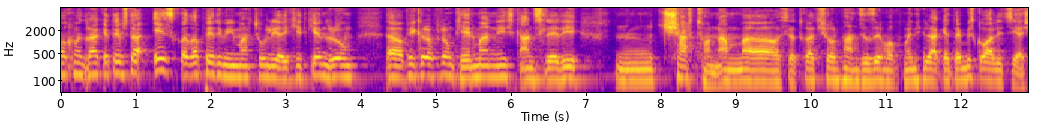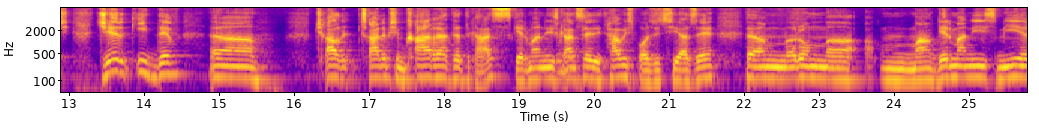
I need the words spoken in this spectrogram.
მოქმედ რაკეტებს და ეს ყველაფერი მიმართულია იქითკენ რომ ფიქრობ რომ გერმანიის კანცლერი ჩართონ ამ ასე ვთქვათ შორმანძილზე მოქმედი რაკეტების კოალიციაში. ჯერ კიდევ აა წყალებში მყარად დგას გერმანიის კანცლერი თავის პოზიციაზე რომ გერმანიის მიერ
